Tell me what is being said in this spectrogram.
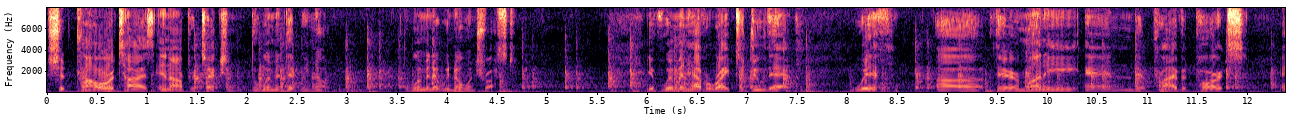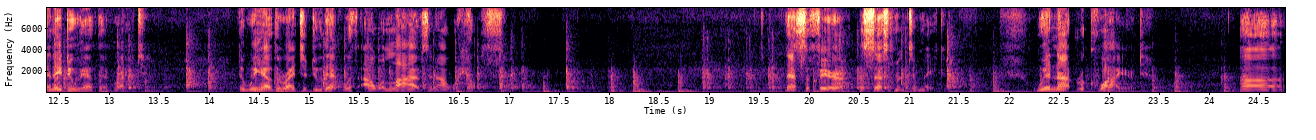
should prioritize in our protection the women that we know, the women that we know and trust. If women have a right to do that with uh, their money and their private parts, and they do have that right, then we have the right to do that with our lives and our health. That's a fair assessment to make. We're not required uh,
